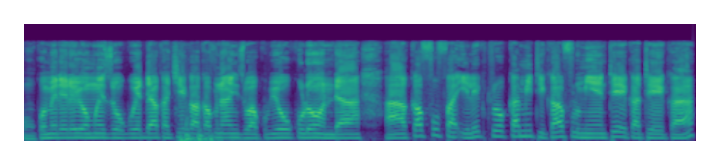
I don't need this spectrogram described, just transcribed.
Ku nkomerero y'omwezi ogwedde akakiiko akavunaanyizibwa ku by'okulonda akafufa electoral committee kafulumya enteekateeka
